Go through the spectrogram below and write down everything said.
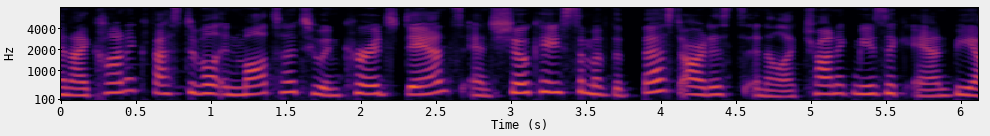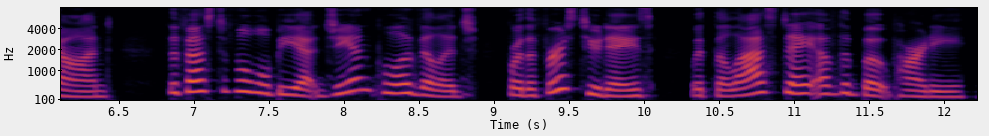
an iconic festival in Malta to encourage dance and showcase some of the best artists in electronic music and beyond. The festival will be at Gianpula Village for the first two days, with the last day of the boat party.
